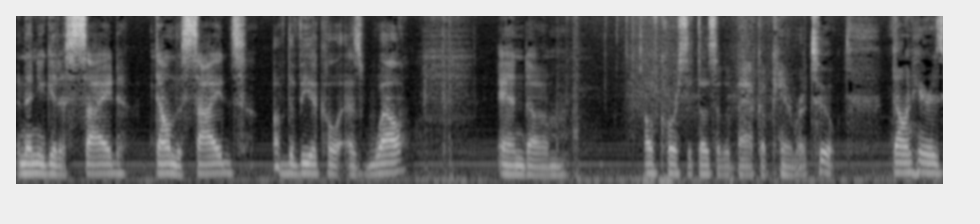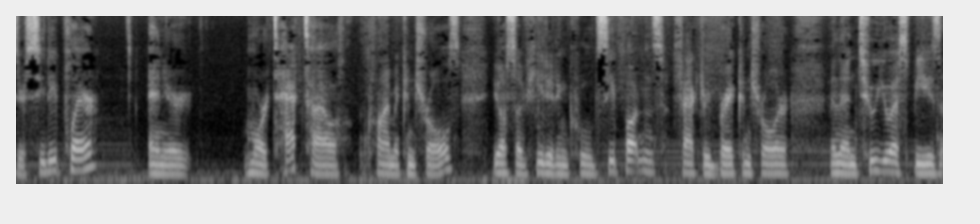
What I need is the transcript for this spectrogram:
and then you get a side down the sides of the vehicle as well. And um, of course, it does have a backup camera too. Down here is your CD player and your more tactile climate controls. You also have heated and cooled seat buttons, factory brake controller, and then two USBs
